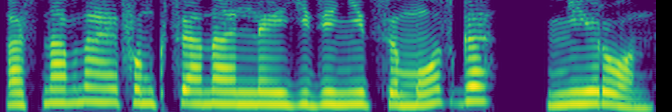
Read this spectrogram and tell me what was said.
Основная функциональная единица мозга — нейрон.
